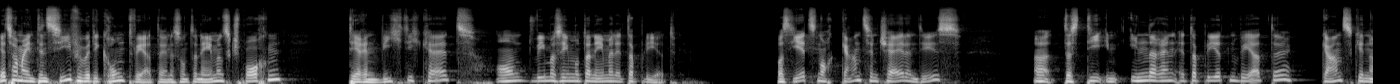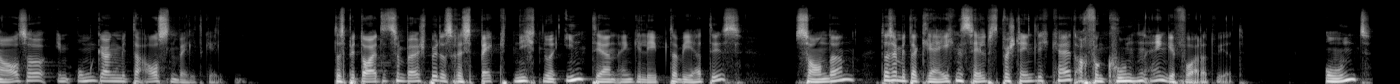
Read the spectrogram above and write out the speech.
Jetzt haben wir intensiv über die Grundwerte eines Unternehmens gesprochen, deren Wichtigkeit und wie man sie im Unternehmen etabliert. Was jetzt noch ganz entscheidend ist, äh, dass die im Inneren etablierten Werte ganz genauso im Umgang mit der Außenwelt gelten. Das bedeutet zum Beispiel, dass Respekt nicht nur intern ein gelebter Wert ist, sondern dass er mit der gleichen Selbstverständlichkeit auch von Kunden eingefordert wird. Und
